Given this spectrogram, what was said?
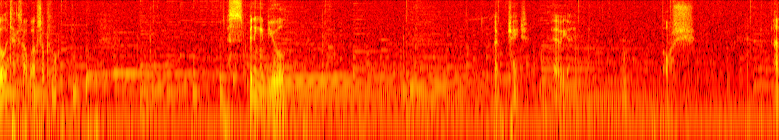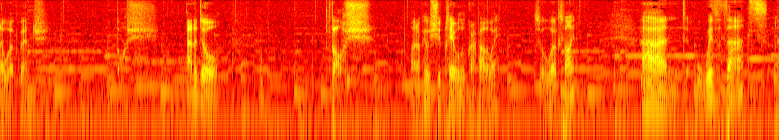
Built a textile workshop before. A spinning mule. Oh, change. There we go. Bosh. And a workbench. Bosh. And a door. Bosh. Well, people should clear all the crap out of the way. So it works fine. And with that, I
